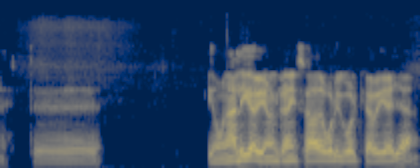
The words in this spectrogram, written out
Este, en una liga bien organizada de voleibol que había allá,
